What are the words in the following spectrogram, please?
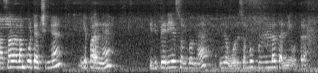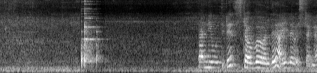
மசாலாலாம் போட்டாச்சுங்க. இங்கே பாருங்கள் இது பெரிய சொம்புங்க. இதில் ஒரு சொம்பு ஃபுல்லாக தண்ணி ஊற்றுறேன் தண்ணி ஊற்றிட்டு ஸ்டவ்வை வந்து ஐயில் வச்சிட்டேங்க.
